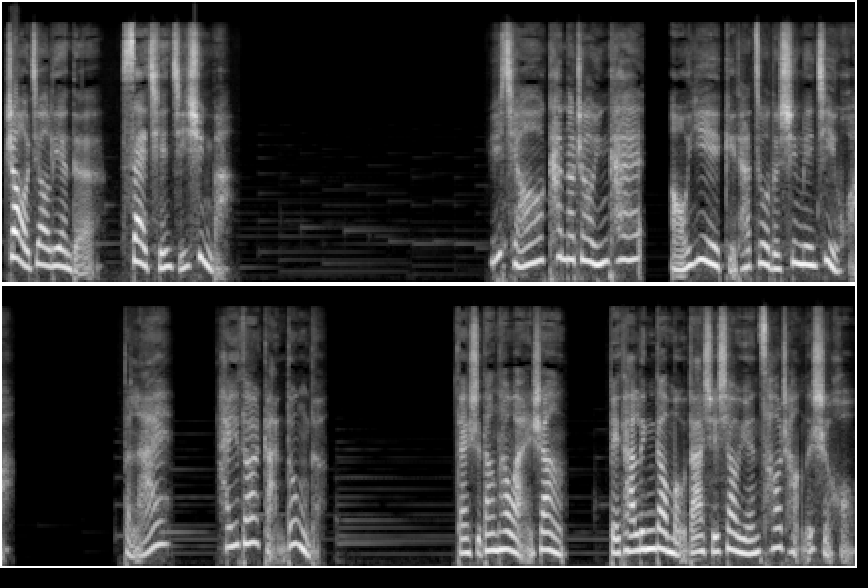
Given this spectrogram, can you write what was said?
赵教练的赛前集训吧。”于桥看到赵云开熬夜给他做的训练计划，本来还有点感动的，但是当他晚上。被他拎到某大学校园操场的时候，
